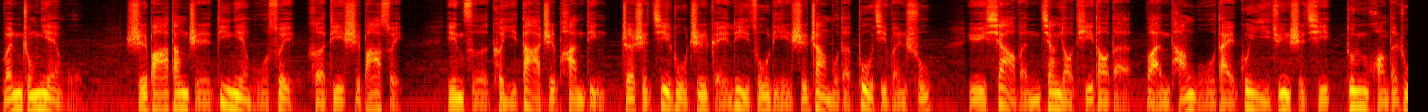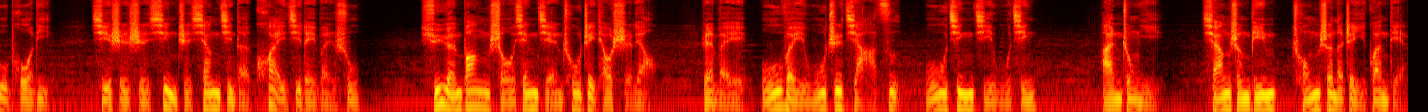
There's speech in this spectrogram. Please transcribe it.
文中念五十八当指帝念五岁和第十八岁，因此可以大致判定这是记录之给立足领事账目的部级文书，与下文将要提到的晚唐五代归义军时期敦煌的入破历其实是性质相近的会计类文书。徐元邦首先检出这条史料，认为“无谓无知假字，无经即无经”。安忠义、强生斌重申了这一观点，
